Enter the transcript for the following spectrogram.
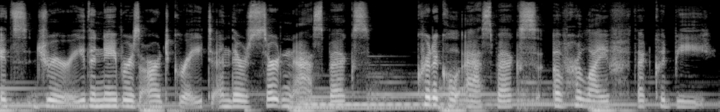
It's dreary, the neighbors aren't great, and there's certain aspects, critical aspects of her life that could be,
